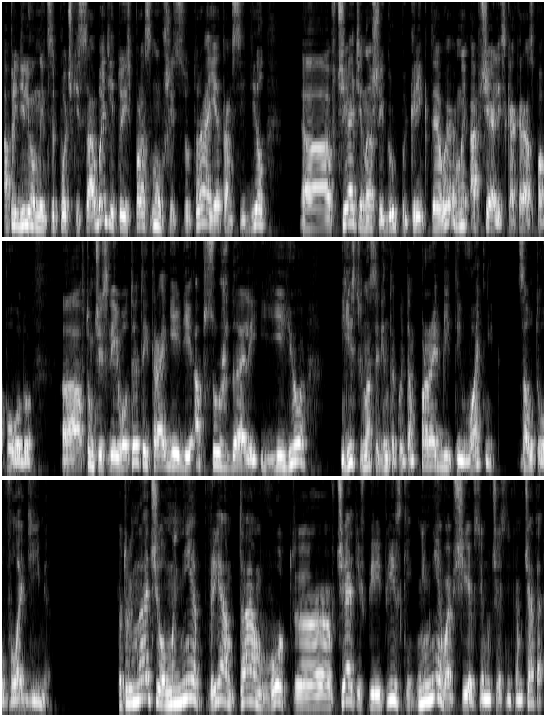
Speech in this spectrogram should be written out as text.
определенной цепочки событий. То есть, проснувшись с утра, я там сидел, а, в чате нашей группы Крик ТВ мы общались как раз по поводу, а, в том числе и вот этой трагедии, обсуждали ее. Есть у нас один такой там пробитый ватник, зовут его Владимир, который начал мне прям там вот э, в чате, в переписке, не мне вообще, всем участникам чата,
